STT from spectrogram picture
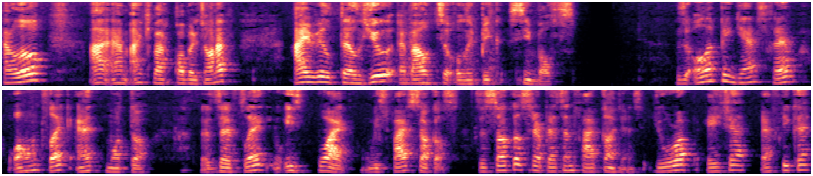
Hello, I am Akbar Qobiljonov. I will tell you about the Olympic symbols. The Olympic Games have one flag and motto. The flag is white with five circles. The circles represent five continents Europe, Asia, Africa,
